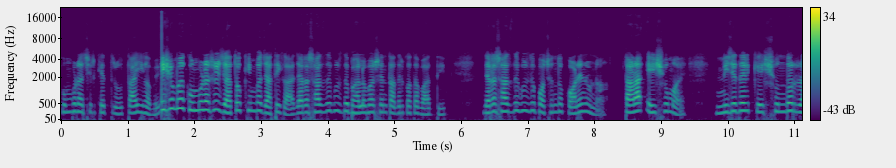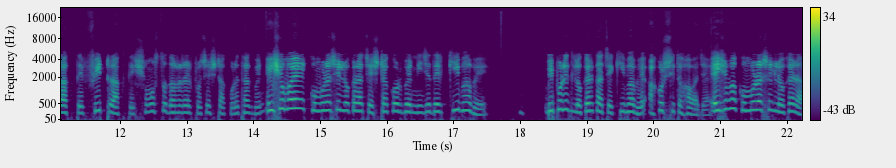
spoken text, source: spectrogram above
কুম্ভ রাশির ক্ষেত্রেও তাই হবে। এই সময় কুম্ভ রাশির জাতক কিংবা জাতিকা যারা সাজতে গুজতে ভালোবাসেন তাদের কথা বাদ দিন। যারা সাজতে গুজতে পছন্দ করেনও না, তারা এই সময় নিজেদেরকে সুন্দর রাখতে, ফিট রাখতে সমস্ত ধরনের প্রচেষ্টা করে থাকবেন। এই সময় কুম্ভ রাশির লোকেরা চেষ্টা করবে নিজেদের কীভাবে, বিপরীত লোকের কাছে কীভাবে আকর্ষিত হওয়া যায়। এই সময় কুম্ভ রাশির লোকেরা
